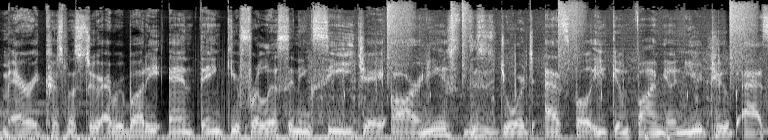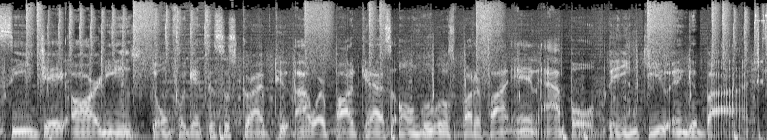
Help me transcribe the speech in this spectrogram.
Merry Christmas to everybody and thank you for listening CJR News. This is George Asphalt. You can find me on YouTube at CJR News. Don't forget to subscribe to our podcast on Google, Spotify, and Apple. Thank you and goodbye.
